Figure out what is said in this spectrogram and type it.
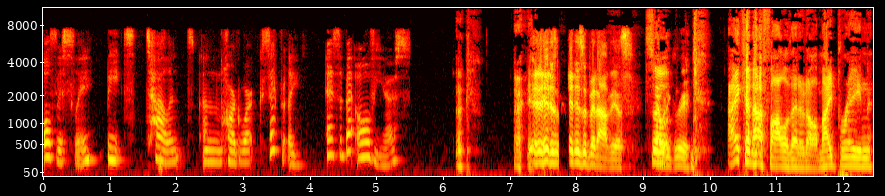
obviously beats talent and hard work separately. It's a bit obvious. Okay. All right. It is. It is a bit obvious. So I would agree. I cannot follow that at all. My brain.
